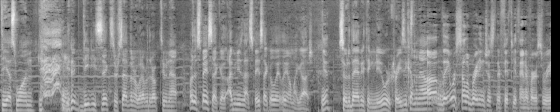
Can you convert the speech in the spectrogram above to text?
DS1, get a DD6 or 7 or whatever they're up to now, or the Space Echo. I've been using that Space Echo lately. Oh my gosh. Yeah. So, do they have anything new or crazy coming out? Um, they were celebrating just their 50th anniversary.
